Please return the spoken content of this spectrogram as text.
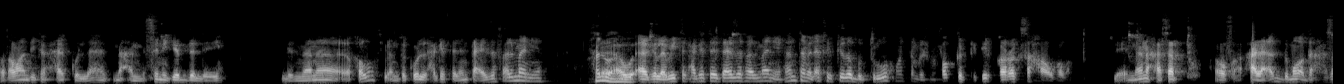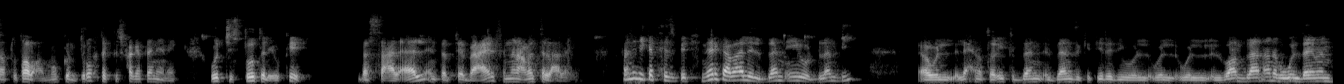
فطبعا دي كانت حاجة كلها محمساني جدا لإيه؟ لإن أنا خلاص يبقى أنت كل الحاجات اللي أنت عايزها في ألمانيا. حلو أو أغلبية الحاجات اللي أنت عايزها في ألمانيا. فأنت من الآخر كده بتروح وأنت مش مفكر كتير قرارك صح أو غلط. لأن أنا حسبته. أو على قد ما أقدر حسبته طبعا. ممكن تروح تكتشف حاجة تانية هناك. Which is totally okay. بس على الأقل أنت بتبقى عارف إن أنا عملت اللي عليا. فأنا دي كانت حسبتي. نرجع بقى لل plan A وال plan B أو اللي إحنا طريقة ال plan ال plans الكتيرة دي وال one plan أنا بقول دايما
